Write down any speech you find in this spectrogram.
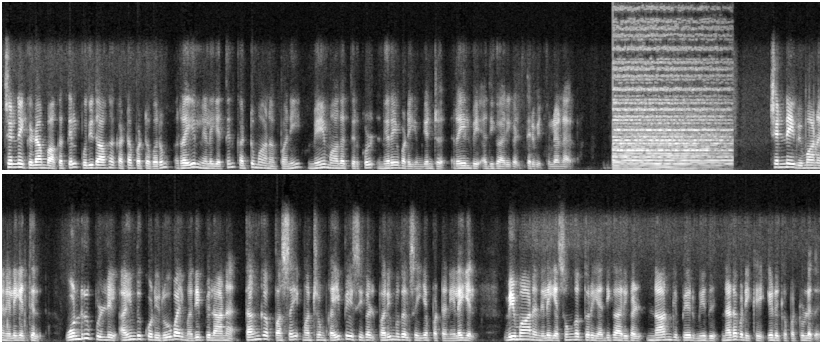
சென்னை கிளாம்பாக்கத்தில் புதிதாக கட்டப்பட்டு வரும் ரயில் நிலையத்தின் கட்டுமான பணி மே மாதத்திற்குள் நிறைவடையும் என்று ரயில்வே அதிகாரிகள் தெரிவித்துள்ளனர். சென்னை விமான நிலையத்தில் ஒன்று புள்ளி ஐந்து கோடி ரூபாய் மதிப்பிலான தங்க பசை மற்றும் கைபேசிகள் பறிமுதல் செய்யப்பட்ட நிலையில் விமான நிலைய சுங்கத்துறை அதிகாரிகள் நான்கு பேர் மீது நடவடிக்கை எடுக்கப்பட்டுள்ளது.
